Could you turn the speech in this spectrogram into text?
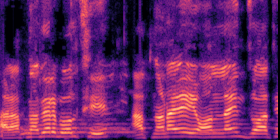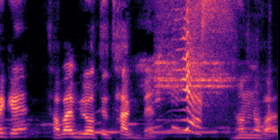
আর আপনাদের বলছি আপনারা এই অনলাইন জোয়া থেকে সবাই বিরতি থাকবেন। ধন্যবাদ।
